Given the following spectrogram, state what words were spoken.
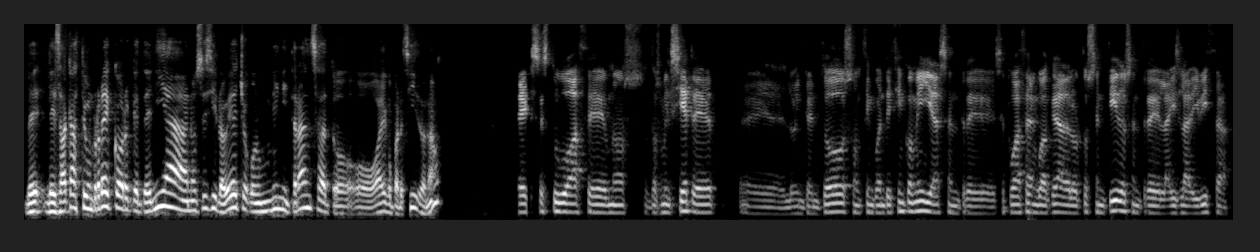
le, le sacaste un récord que tenía, no sé si lo había hecho con un mini Transat o, o algo parecido, ¿no? Ex estuvo hace unos 2007, eh, lo intentó, son 55 millas entre, se puede hacer en cualquiera de los dos sentidos, entre la isla de Ibiza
